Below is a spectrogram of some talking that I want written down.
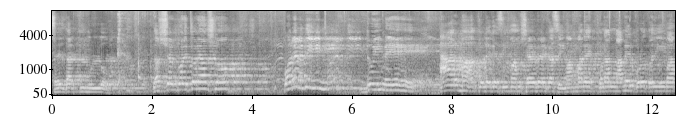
সেজদার কি মূল্য? দর্শন করে চলে আসলো। পরের দিন দুই মেয়ে আর মা চলে গেছে ইমাম সাহেবের কাছে। ইমাম মানে ওনার নামের বড় তো ইমাম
